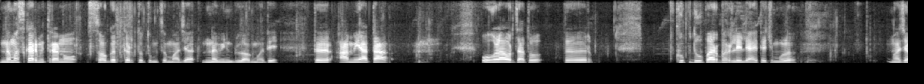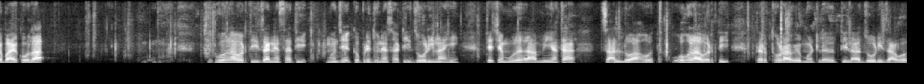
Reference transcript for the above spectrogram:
नमस्कार मित्रांनो स्वागत करतो तुमचं माझ्या नवीन ब्लॉगमध्ये. तर आम्ही आता ओहळावर जातो. तर खूप दुपार भरलेली आहे त्याच्यामुळं माझ्या बायकोला ओहळावरती जाण्यासाठी म्हणजे कपडे धुण्यासाठी जोडी नाही. त्याच्यामुळं आम्ही आता चाललो आहोत ओहळावरती. तर थोडा वेळ म्हटलं तिला जोडी जावं.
